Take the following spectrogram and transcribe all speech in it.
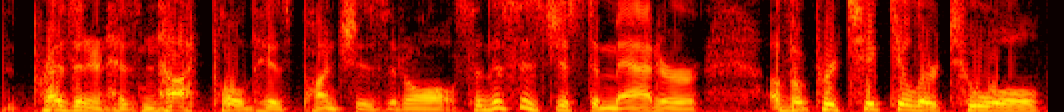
the president has not pulled his punches at all. So this is just a matter of a particular tool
